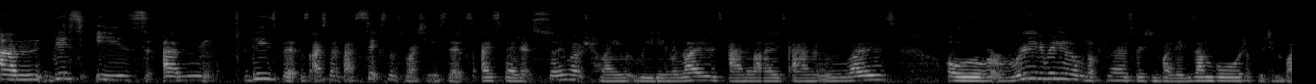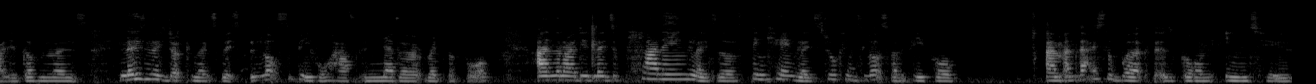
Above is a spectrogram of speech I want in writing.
Um, this is, um, these books, I spent about six months writing these books. I spent so much time reading loads and loads and loads of really, really long documents written by the exam board, written by the government, loads and loads of documents which lots of people have never read before. And then I did loads of planning, loads of thinking, loads of talking to lots of other people um, and that is the work that has gone into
